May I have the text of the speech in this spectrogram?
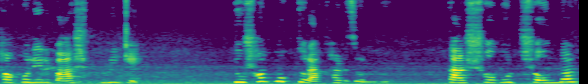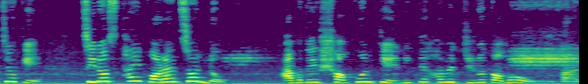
সকলের বাসভূমিকে দূষণমুক্ত রাখার জন্য, তার সবুজ সৌন্দর্যকে চিরস্থায়ী করার জন্য আমাদের সকলকে নিতে হবে দৃঢ়তম অঙ্গীকার।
